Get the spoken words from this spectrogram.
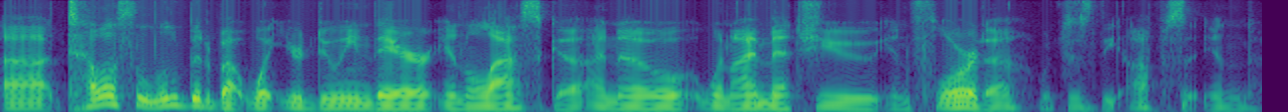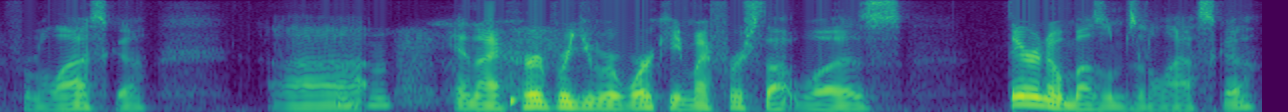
uh, tell us a little bit about what you're doing there in Alaska. I know when I met you in Florida, which is the opposite end from Alaska, uh, mm-hmm. and I heard where you were working, my first thought was, there are no Muslims in Alaska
